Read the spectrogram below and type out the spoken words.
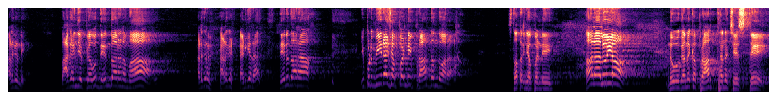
అడగండి. బాగా అని చెప్పావు దేని ద్వారానమ్మా? అడగరు అడగ అడిగారా? దేని ద్వారా? ఇప్పుడు మీరే చెప్పండి ప్రార్థన ద్వారా. స్తోత్రం చెప్పండి. హల్లెలూయా. నువ్వు గనక ప్రార్థన చేస్తే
